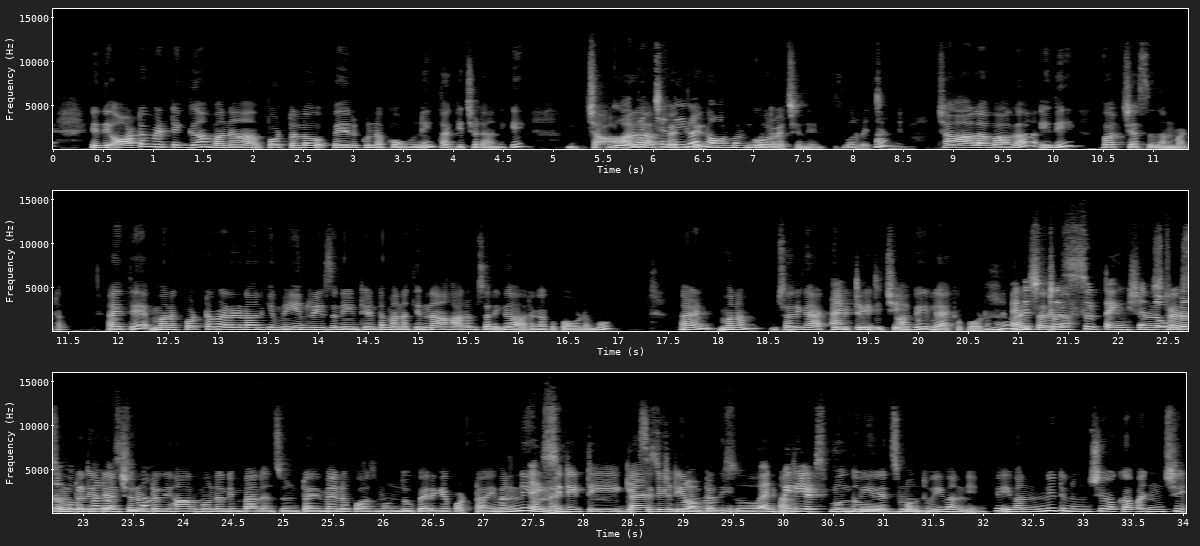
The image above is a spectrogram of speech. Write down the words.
ఇది ఆటోమేటిక్గా మన పొట్టలో పేరుకున్న కొవ్వుని తగ్గించడానికి చాలా. నార్మల్ గోరువెచ్చని నీళ్ళు. గోరువెచ్చని నీళ్ళు. చాలా బాగా ఇది వర్క్ చేస్తుంది అనమాట అయితే మనకు పొట్ట పెరగడానికి మెయిన్ రీజన్ ఏంటి అంటే మన తిన్న ఆహారం సరిగా అరగకపోవడము. అండ్ మనం సరిగా యాక్టివిటీ. అవి అండ్ సరిగా స్ట్రెస్ టెన్షన్లో ఉంటుంది టెన్షన్ ఉంటుంది హార్మోనల్ ఇంబ్యాలెన్స్ ఉంటుంది మెనోపాజ్ ముందు పెరిగే పొట్ట ఇవన్నీ గ్యాసిడిటీ ఉంటది. అండ్ పీరియడ్స్ ముందు. పీరియడ్స్ ముందు ఇవన్నీ ఓకే ఇవన్నిటి నుంచి ఒక మంచి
